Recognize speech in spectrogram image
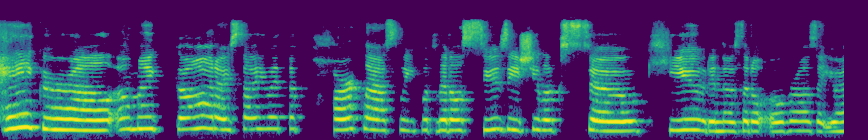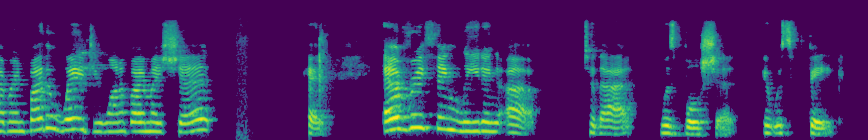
Hey girl, oh my God, I saw you at the park last week with little Susie. She looks so cute in those little overalls that you have her in. By the way, do you want to buy my shit? Okay. Everything leading up to that was bullshit. It was fake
